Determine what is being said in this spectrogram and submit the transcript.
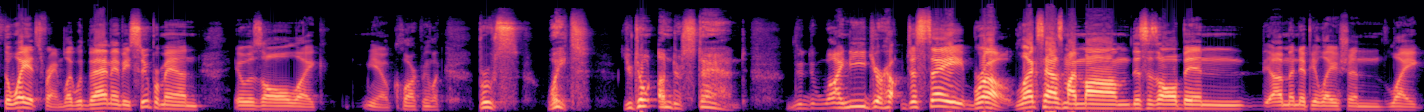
the way it's framed. Like with Batman v Superman, it was all like, you know, Clark being like, Bruce, wait, you don't understand. I need your help. Just say, bro, Lex has my mom. This has all been a manipulation. Like,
